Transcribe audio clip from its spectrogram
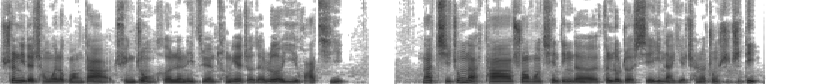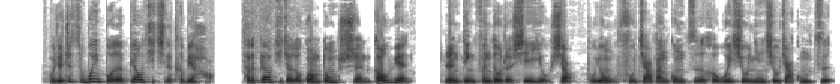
顺利的成为了广大群众和人力资源从业者的热议话题。那其中呢，他双方签订的奋斗者协议呢，也成了众矢之的。我觉得这次微博的标题起的特别好，它的标题叫做“广东省高院认定奋斗者协议有效，不用付加班工资和未休年休假工资”。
